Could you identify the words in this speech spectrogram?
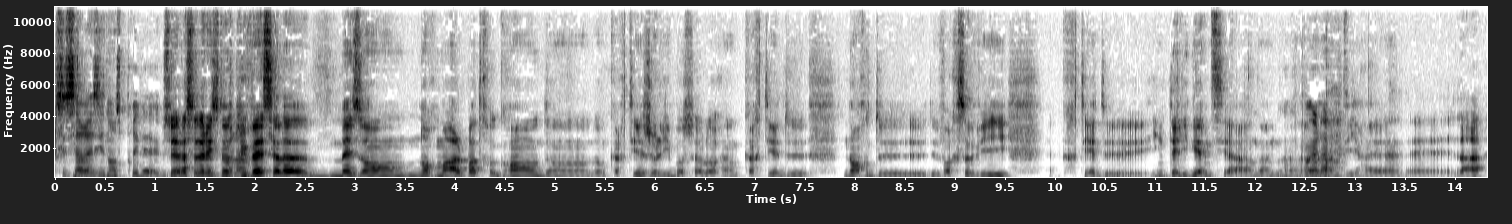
sa résidence privée. c'est la seule résidence Voilà. privée, c'est la maison normale, pas trop grande, dans, dans le quartier Jolibosch, alors un quartier du nord de, de Varsovie, un quartier d'intelligentsia, on, on, Voilà. on dirait euh, là.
